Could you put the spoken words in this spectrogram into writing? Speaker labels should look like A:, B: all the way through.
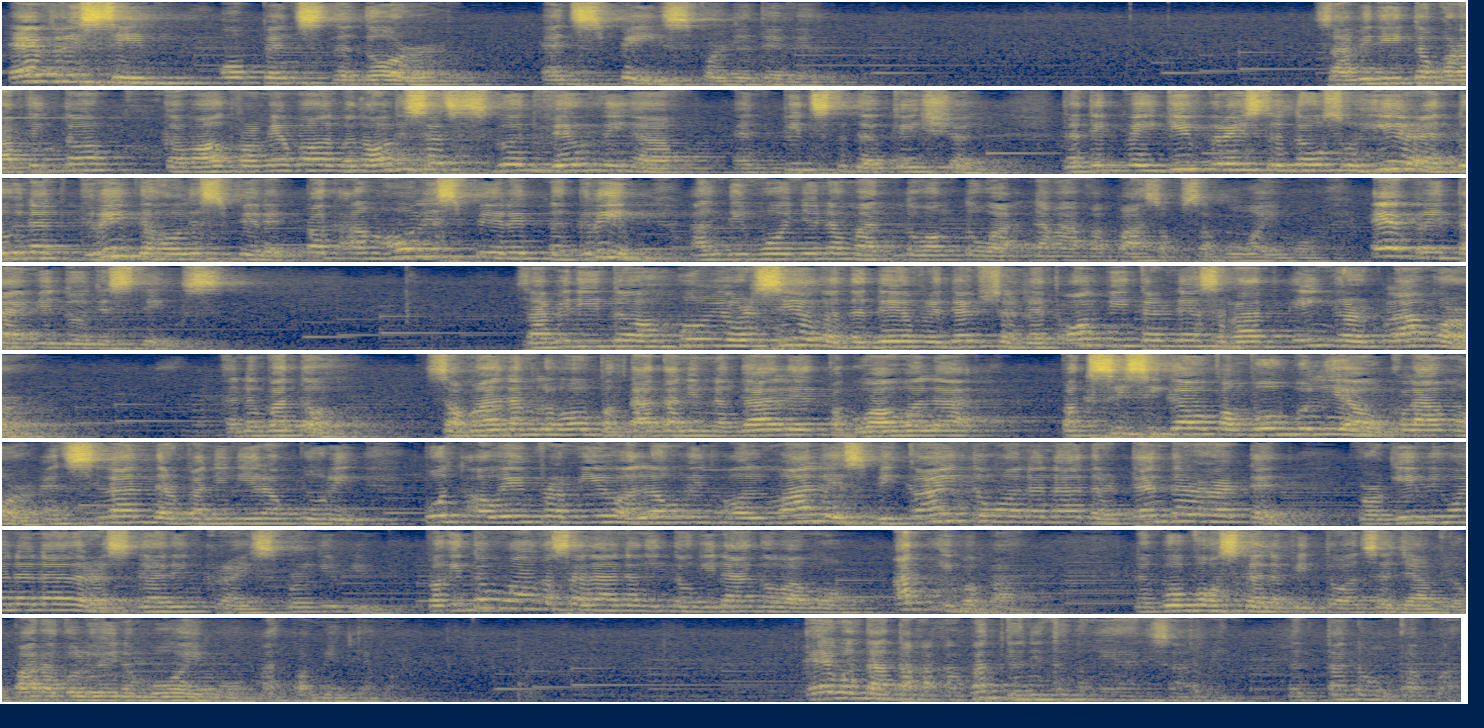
A: Every sin opens the door and space for the devil. Sabi dito, corrupting talk, come out from your mouth, but only such is good building up and fits to the occasion, that it may give grace to those who hear and do not grieve the Holy Spirit. Pag ang Holy Spirit nag-grieve, ang demonyo naman tuwang-tuwa nakakapasok sa buhay mo. Every time you do these things. Sabi dito, whom you are sealed on the day of redemption, let all bitterness, wrath, anger, clamor. Ano ba to? Sama ng loob, pagtatanim ng galit, pagwawala, pagsisigaw, pambubulyaw, clamor, and slander, paninirang puri. Put away from you along with all malice. Be kind to one another, tender-hearted, forgiving one another as God in Christ forgive you. Pag itong mga kasalanan ito ginagawa mo at iba pa, nagbubukas ka ng pintuan sa Diablo para guluhin ang buhay mo at pamilya mo. Kaya magtataka ka, ba't ganito nangyayari sa amin? Nagtanong ka ba?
